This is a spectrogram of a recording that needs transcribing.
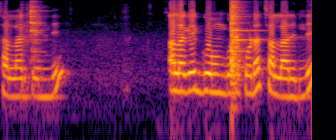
చల్లారిపోయింది. అలాగే గోంగూర కూడా చల్లారింది.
